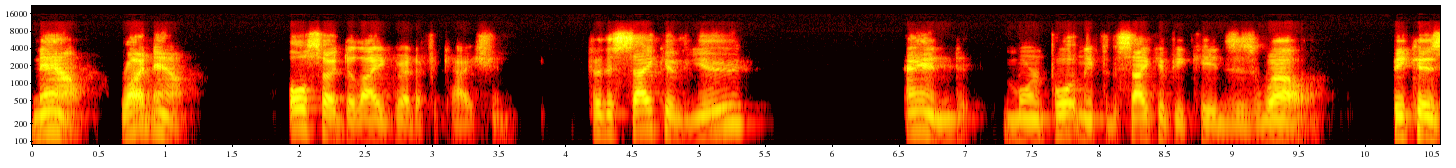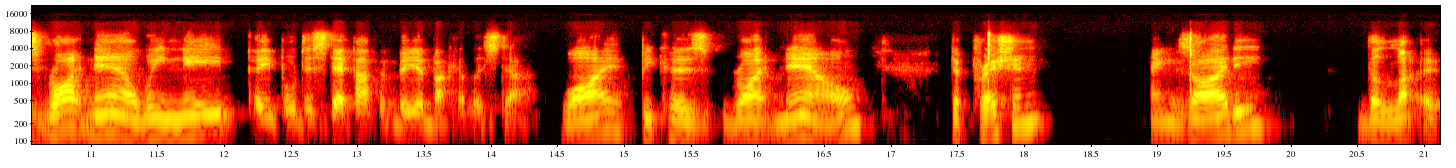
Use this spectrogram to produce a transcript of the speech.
Now, right now, also delayed gratification for the sake of you and more importantly, for the sake of your kids as well. Because right now we need people to step up and be a bucket lister. Why? Because right now, depression, anxiety, the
